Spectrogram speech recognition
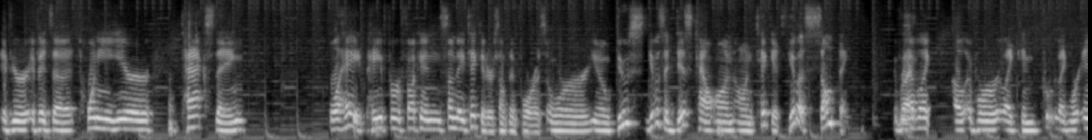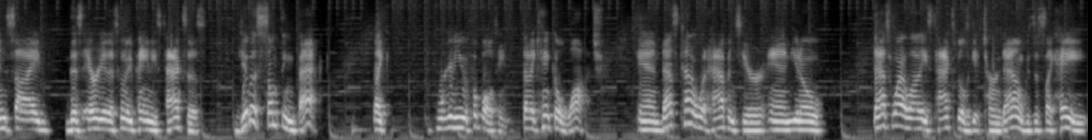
if you're if it's a 20 year tax thing well, hey, pay for fucking Sunday ticket or something for us, or you know, do give us a discount on on tickets. Give us something. If we right. have like, uh, if we're like can like we're inside this area that's going to be paying these taxes, give us something back. Like we're giving you a football team that I can't go watch, and that's kind of what happens here. And you know, that's why a lot of these tax bills get turned down because it's like, hey,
